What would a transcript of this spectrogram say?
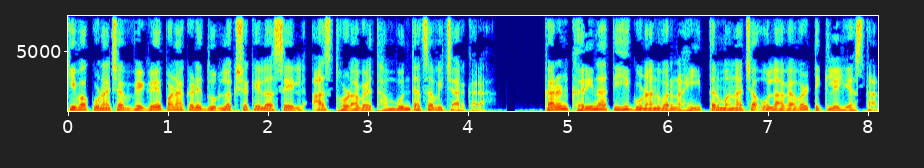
किंवा कुणाच्या वेगळेपणाकडे दुर्लक्ष केलं असेल आज थोडा वेळ थांबून त्याचा विचार करा. कारण खरी नाती ही गुणांवर नाही तर मनाच्या ओलाव्यावर टिकलेली असतात.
